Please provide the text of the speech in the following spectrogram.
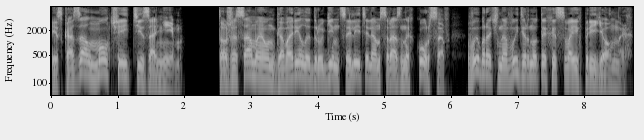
и сказал молча идти за ним. То же самое он говорил и другим целителям с разных курсов, выборочно выдернутых из своих приемных.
